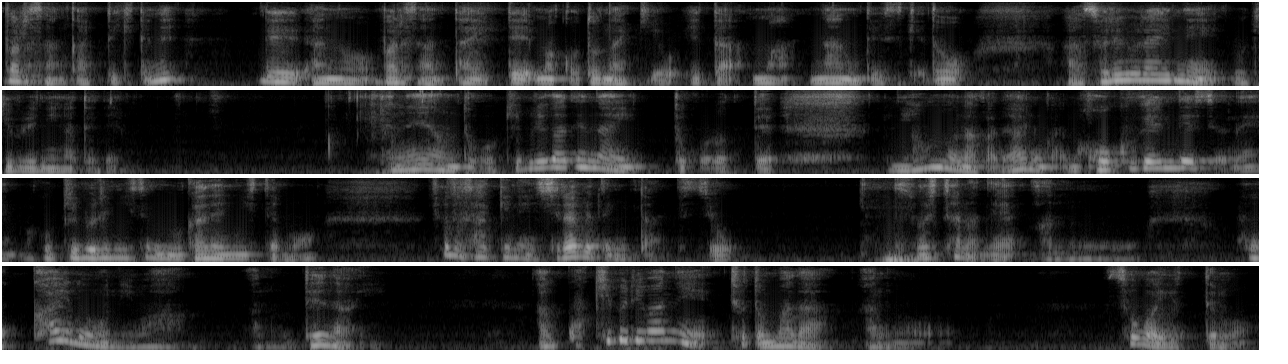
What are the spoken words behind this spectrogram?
バルサン買ってきてね、で、あの、バルサン炊いて、まあ、事なきを得た、まあ、なんですけど、あそれぐらいね、ゴキブリ苦手で。ね、ほんとゴキブリが出ないところって、日本の中であるのかな、まあ、北限ですよね。ゴキブリにしてもムカデにしても。ちょっとさっきね、調べてみたんですよ。そしたらね、あの、北海道には、あの、出ない。あ、ゴキブリはね、ちょっとまだ、あの、そうは言っても、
